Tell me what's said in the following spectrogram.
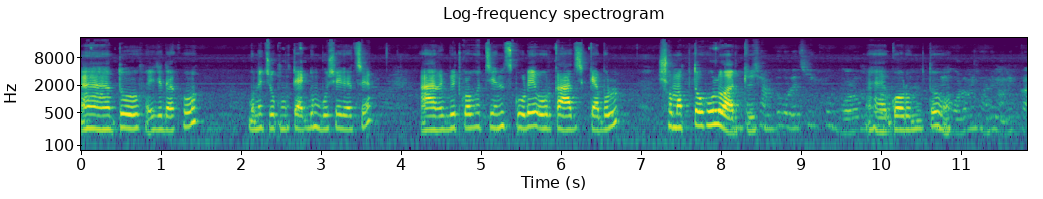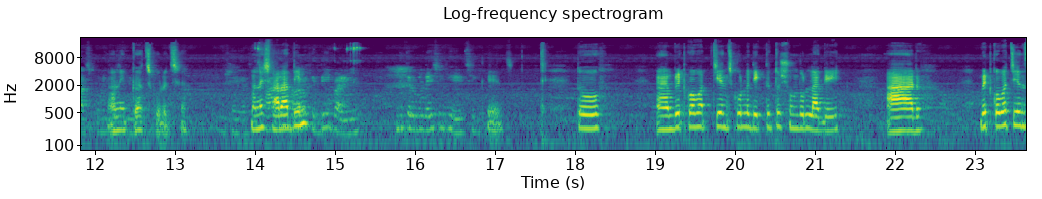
আহ, তো এই যে দেখো বোনের চোখ মুখটা একদম বসে গেছে। আর বেড কভার চেঞ্জ করে ওর কাজ কেবল সমাপ্ত হলো আর কি। হ্যাঁ গরম তো। হ্যাঁ, অনেক কাজ করেছি। মানে সারাদিন তো বেড কভার চেঞ্জ করলে দেখতে তো সুন্দর লাগে। আর বেড কভার চেঞ্জ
